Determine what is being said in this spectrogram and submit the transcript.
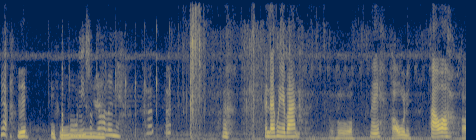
เนี่ยปึ๊บโอ้โหตะปูนี้สุดยอดเลยเนี่ยอะเป็นไดผู้ใหญ่บ้านโอ้โหไหนเผานี่เผาอะเผา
